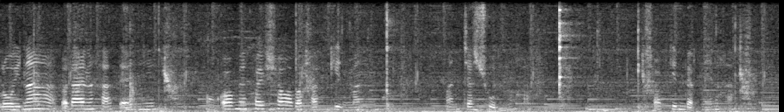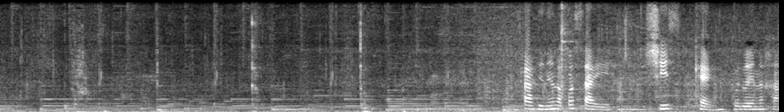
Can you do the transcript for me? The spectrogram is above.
โรยหน้าก็ได้นะคะ แต่อันนี้ของอ้อไม่ค่อยชอบอะค่ะกลิ่นมันมันจะฉุนนะคะ ชอบกินแบบนี้นะคะค่ะทีนี้เราก็ใส่ชีสแข็งไปเลยนะคะ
